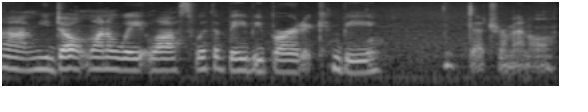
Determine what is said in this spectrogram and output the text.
um, you don't want a weight loss with a baby bird. It can be detrimental.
